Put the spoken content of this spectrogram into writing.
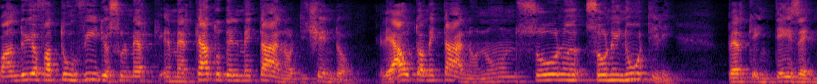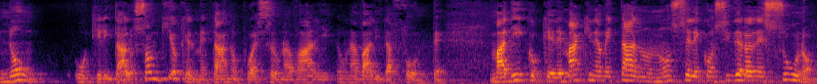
quando io ho fatto un video sul mer- mercato del metano dicendo le auto a metano non sono, sono inutili, perché intese non utilità, lo so anch'io che il metano può essere una, vali- una valida fonte, ma dico che le macchine a metano non se le considera nessuno.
